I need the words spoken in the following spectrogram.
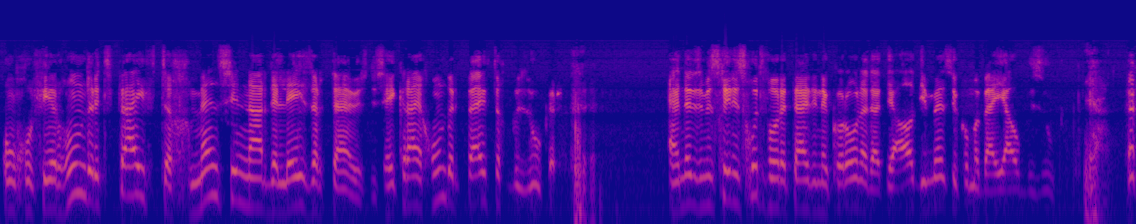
ongeveer 150 mensen naar de lezer thuis. Dus hij krijgt 150 bezoekers. en dat is misschien eens goed voor de tijd in de corona, dat je al die mensen komen bij jou bezoeken. Ja.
